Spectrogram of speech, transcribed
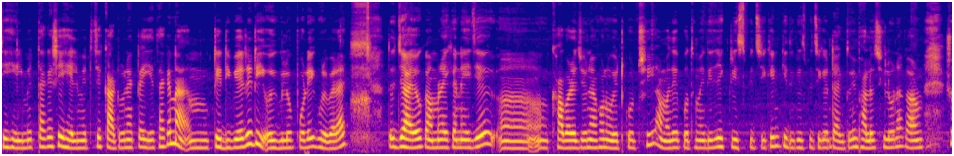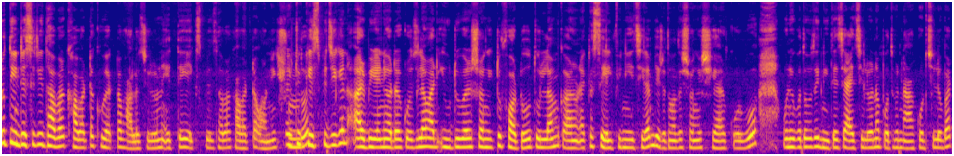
যে হেলমেট থাকে, সেই হেলমেট যে কার্টুন একটা ইয়ে থাকে না টেডি বিয়ারেরই ওইগুলো পরেই ঘুরে বেড়ায়। তো যাই হোক আমরা এখানে এই যে খাবারের জন্য এখন ওয়েট করছি। আমাদের প্রথমে দিয়েছে ক্রিস্পি চিকেন কিন্তু ক্রিস্পি চিকেনটা একদমই ভালো ছিল না কারণ সত্যি ইন্টারসিটি ধাবার খাবারটা খুব একটা ভালো ছিল না। এর থেকে এক্সপ্রেস ধাবার খাবারটা অনেক সুন্দর। ক্রিস্পি চিকেন আর বিরিয়ানি অর্ডার করেছিলাম আর ইউটিউবারের সঙ্গে একটু ফটোও তুললাম কারণ একটা সেলফি নিয়েছিলাম যেটা তোমাদের সঙ্গে শেয়ার করব। উনি প্রথমে নিতে চাইছিল না প্রথমে না করছিল বাট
